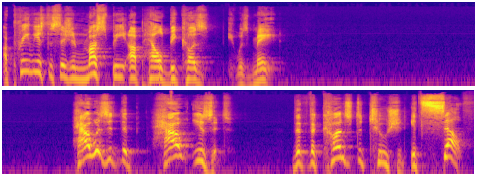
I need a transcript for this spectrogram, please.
a previous decision must be upheld because it was made. How is it that how is it that the Constitution itself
